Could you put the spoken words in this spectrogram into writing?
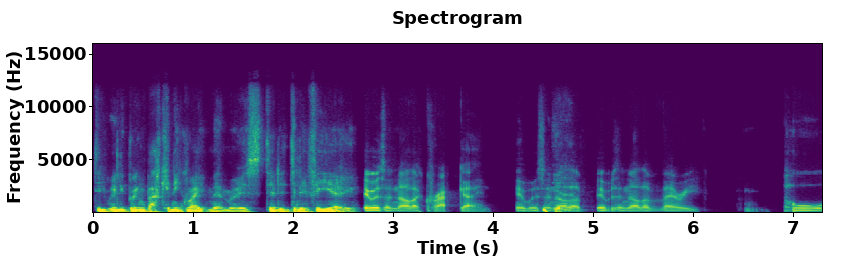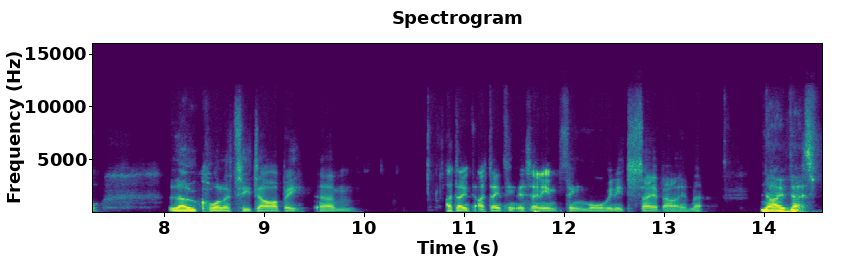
didn't really bring back any great memories. Did it? Did it for you? It was another crap game. It was another. Yeah. It was another very poor, low quality derby. Um, I don't. I don't think there's anything more we need to say about it, Matt no, that's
